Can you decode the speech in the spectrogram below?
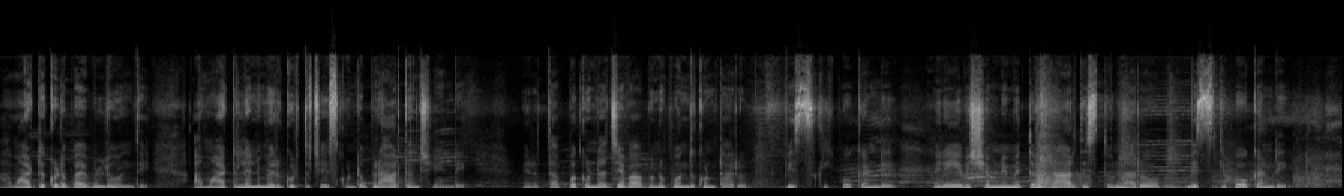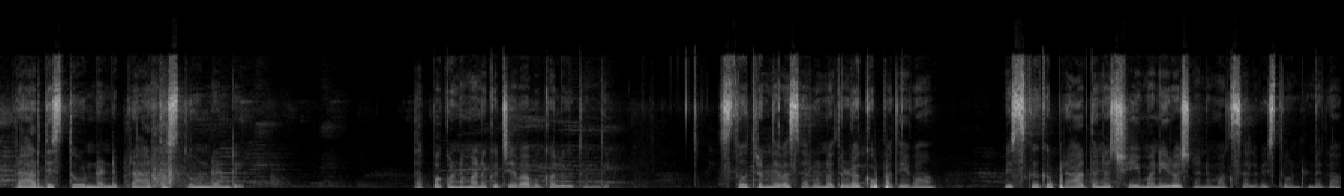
ఆ మాట కూడా బైబిల్లో ఉంది. ఆ మాటలను మీరు గుర్తు చేసుకుంటూ ప్రార్థన చేయండి. మీరు తప్పకుండా జవాబును పొందుకుంటారు. విసిగిపోకండి. మీరు ఏ విషయం నిమిత్తం ప్రార్థిస్తున్నారో విసిగిపోకండి. ప్రార్థిస్తూ ఉండండి ప్రార్థిస్తూ ఉండండి. తప్పకుండా మనకు జవాబు కలుగుతుంది. స్తోత్రం దేవ సర్వోన్నతుడ గొప్ప దేవ. విసుగక ప్రార్థన చేయమని ఈరోజు నన్ను మాకు సెలవిస్తూ ఉంటుండగా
